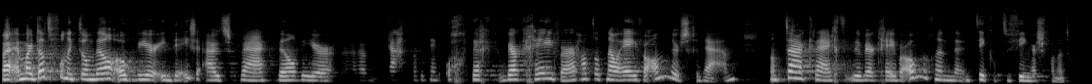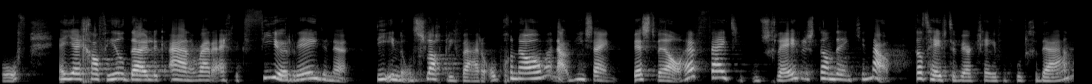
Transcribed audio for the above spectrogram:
Maar, maar dat vond ik dan wel ook weer in deze uitspraak wel weer, uh, ja, dat ik denk, och, werk, werkgever, had dat nou even anders gedaan? Want daar krijgt de werkgever ook nog een, een tik op de vingers van het Hof. En jij gaf heel duidelijk aan, er waren eigenlijk vier redenen die in de ontslagbrief waren opgenomen. Nou, die zijn best wel hè, feitelijk omschreven. Dus dan denk je, nou, dat heeft de werkgever goed gedaan.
